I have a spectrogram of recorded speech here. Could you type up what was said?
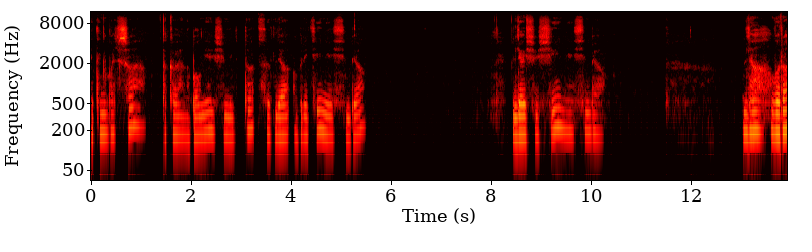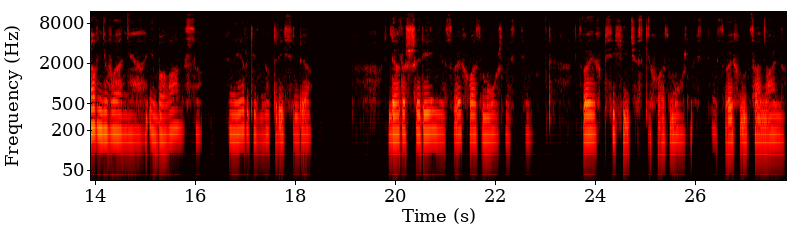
Это небольшая такая наполняющая медитация для обретения себя, для ощущения себя, для выравнивания и баланса энергии внутри себя, для расширения своих возможностей, своих психических возможностей, своих эмоциональных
